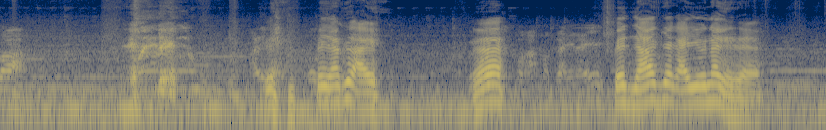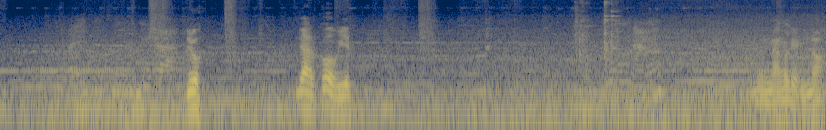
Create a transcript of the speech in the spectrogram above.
อย่างโควิดป่ะเป็นหยังคือไอเออเป็นหยังยังไงอยู่ในแท้อยู่ย่านโควิดมึงหนังเหรียญเนาะ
